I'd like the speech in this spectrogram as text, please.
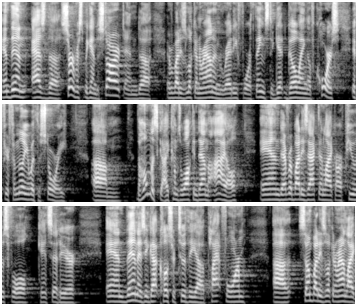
And then, as the service began to start and uh, everybody's looking around and ready for things to get going, of course, if you're familiar with the story, um, the homeless guy comes walking down the aisle and everybody's acting like our pew is full, can't sit here. And then, as he got closer to the uh, platform, uh, somebody's looking around like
